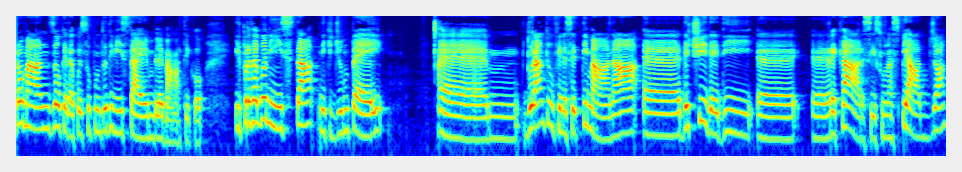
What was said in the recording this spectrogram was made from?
romanzo che da questo punto di vista è emblematico. Il protagonista, Nikki Junpei, eh, durante un fine settimana eh, decide di eh, recarsi su una spiaggia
